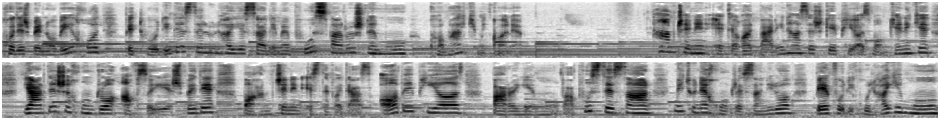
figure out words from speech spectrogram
خودش به نوبه خود به تولید سلول های سالم پوست و رشد مو کمک می‌کنه. همچنین اعتقاد بر این هستش که پیاز ممکنه که گردش خون رو افزایش بده. با همچنین استفاده از آب پیاز برای مو و پوست سر می‌تونه خون رسانی رو به فولیکول های مو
